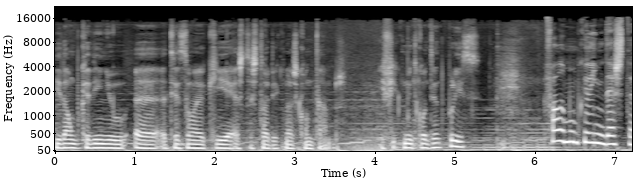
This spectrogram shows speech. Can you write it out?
e dá um bocadinho uh, atenção aqui a esta história que nós contamos. E fico muito contente por isso. Fala-me um bocadinho desta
